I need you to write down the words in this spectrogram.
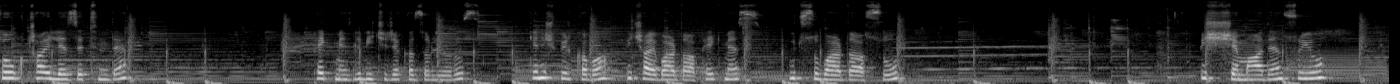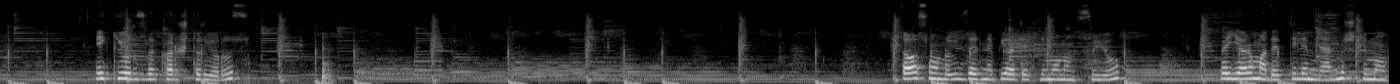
soğuk çay lezzetinde pekmezli bir içecek hazırlıyoruz. Geniş bir kaba bir çay bardağı pekmez, 3 su bardağı su, bir şişe maden suyu ekliyoruz ve karıştırıyoruz. Daha sonra üzerine bir adet limonun suyu ve yarım adet dilimlenmiş limon.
